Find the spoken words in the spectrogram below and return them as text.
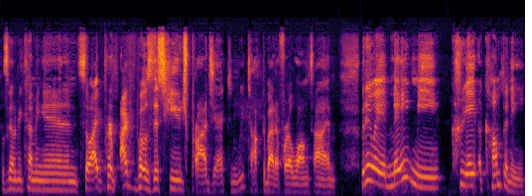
was going to be coming in, and so I pr- I proposed this huge project, and we talked about it for a long time. But anyway, it made me create a company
